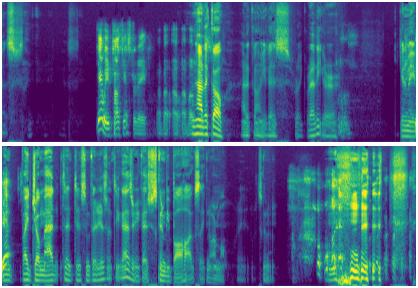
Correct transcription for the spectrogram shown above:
this? Yeah, we talked yesterday about uh, about. And how'd it go? How'd it go? You guys like ready or you gonna maybe Yeah. invite Joe Madden to do some videos with you guys, or are you guys just gonna be ball hogs like normal? It's gonna.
